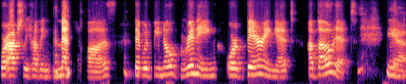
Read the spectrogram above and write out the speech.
were actually having menopause there would be no grinning or bearing it about it Yeah.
